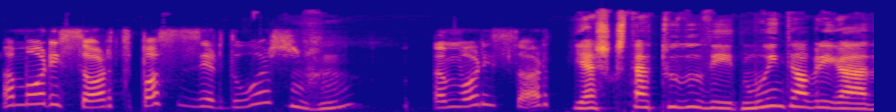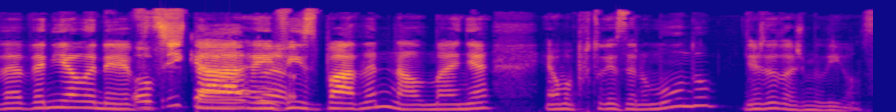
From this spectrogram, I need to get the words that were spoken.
Amor e sorte, posso dizer duas? Uhum. Amor e sorte. E acho que está tudo dito. Muito obrigada, Daniela Neves. Obrigada. Está em Wiesbaden, na Alemanha. É uma portuguesa no mundo desde 2011.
